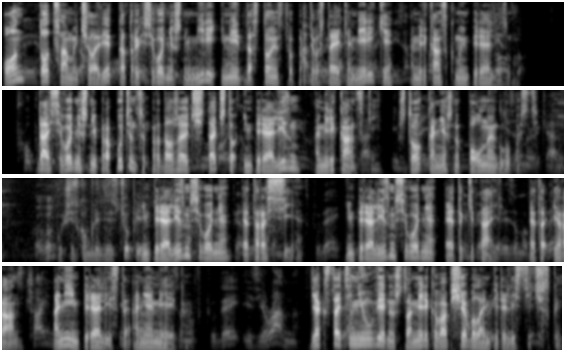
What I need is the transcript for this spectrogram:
он тот самый человек, который в сегодняшнем мире имеет достоинство противостоять Америке, американскому империализму. Да, сегодняшние пропутинцы продолжают считать, что империализм американский, что, конечно, полная глупость. Империализм сегодня — это Россия. Империализм сегодня — это Китай. Это Иран. Они империалисты, а не Америка. Я, кстати, не уверен, что Америка вообще была империалистической.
